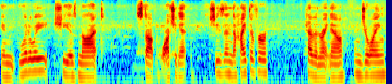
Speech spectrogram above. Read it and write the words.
And literally, she has not stopped watching it. She's in the height of her heaven right now, enjoying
